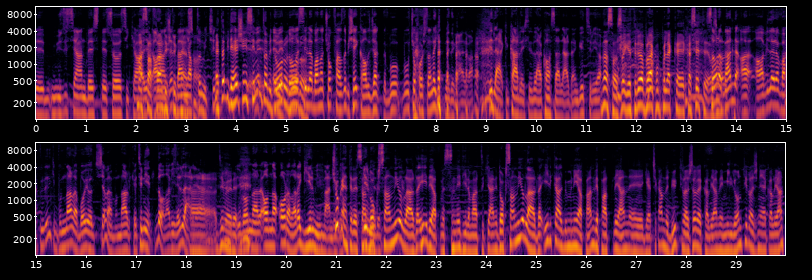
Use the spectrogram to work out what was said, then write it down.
e, müzisyen, beste, söz, hikaye, Masraflar aranje ben sonra. yaptığım için. E tabii de her şeyin senin Evet, tabii evet, doğru doğru. Dolayısıyla bana çok fazla bir şey kalacaktı. Bu bu çok hoşlarına gitmedi galiba. dediler ki kardeş dediler konserlerden götürüyor. Nasıl olsa getiriyor bırak bu plak e, kaseti. Sonra zaman- ben de a- abilere baktım dedim ki bunlarla boy ölçüşemem. Bunlar kötü niyetli de olabilirler yani. Ha, değil mi öyle? Onlar onlar oralara girmeyeyim ben dedim. Çok enteresan. Girmedim. 90'lı yıllarda iyi de yapmışsın ne diyelim artık. Yani 90'lı yıllarda ilk albümünü yapan ve patlayan, e, gerçek anlamda büyük tirajlar yakalayan ve milyon tirajını yakalayan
